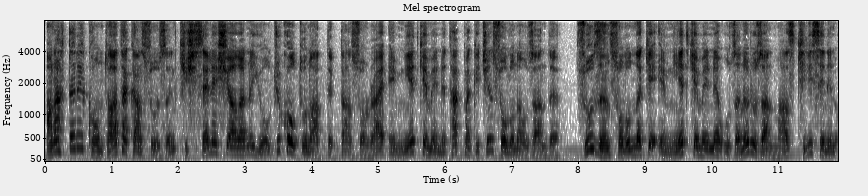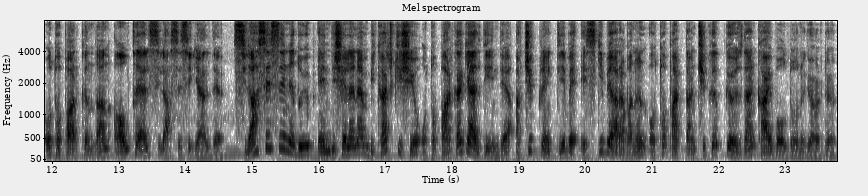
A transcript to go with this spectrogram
Anahtarı kontağa takan Susan kişisel eşyalarını yolcu koltuğuna attıktan sonra emniyet kemerini takmak için soluna uzandı. Susan solundaki emniyet kemerine uzanır uzanmaz kilisenin otoparkından altı el silah sesi geldi. Silah seslerini duyup endişelenen birkaç kişi otoparka geldiğinde açık renkli ve eski bir arabanın otoparktan çıkıp gözden kaybolduğunu gördü.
